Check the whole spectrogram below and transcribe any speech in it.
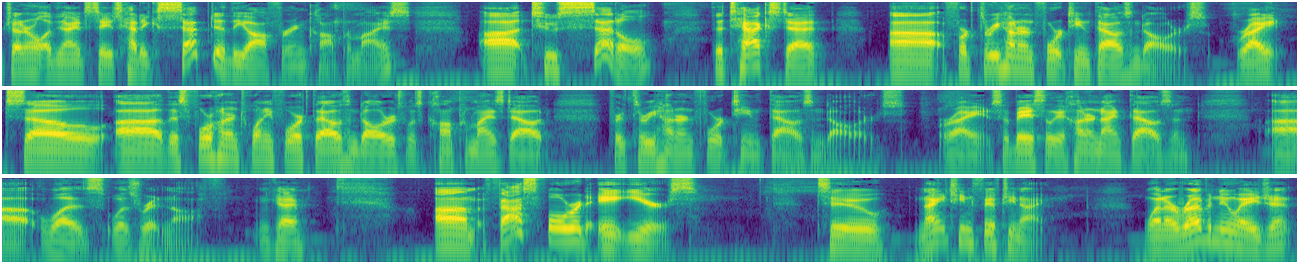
General of the United States had accepted the offer in compromise uh, to settle the tax debt uh, for $314,000, right? So uh, this $424,000 was compromised out for $314,000, right? So basically, 109,000 uh, was was written off. Okay. Um, fast forward eight years to 1959, when a revenue agent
